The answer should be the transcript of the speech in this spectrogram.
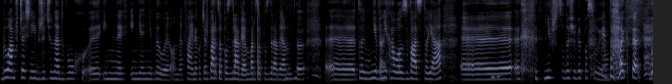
byłam wcześniej w życiu na dwóch y, innych i nie, nie były one fajne, chociaż bardzo pozdrawiam, bardzo pozdrawiam. To, e, to nie Tak. wynikało z Was, to ja. Nie wszyscy do siebie pasują. tak, tak. Bo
